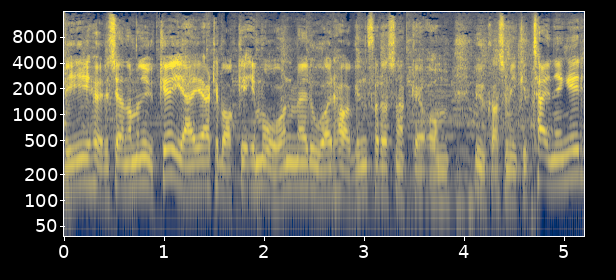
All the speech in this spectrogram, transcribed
Vi høres igjen om en uke. Jeg er tilbake i morgen med Roar Hagen for å snakke om uka som gikk i tegninger.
